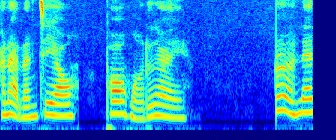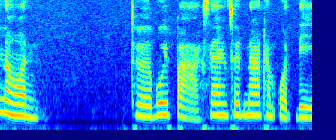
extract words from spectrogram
ขนาดนั้นเจียว พ่อห่วงหรือไงอ่าแน่นอน เธอบุยปากแซงเชิดหน้าทำอดดี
